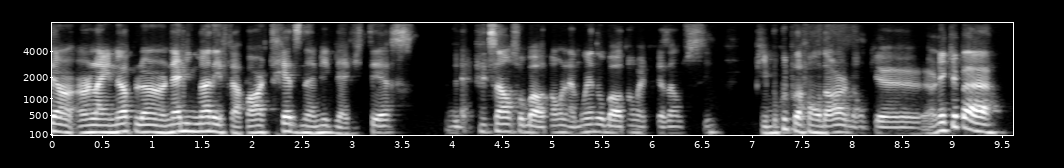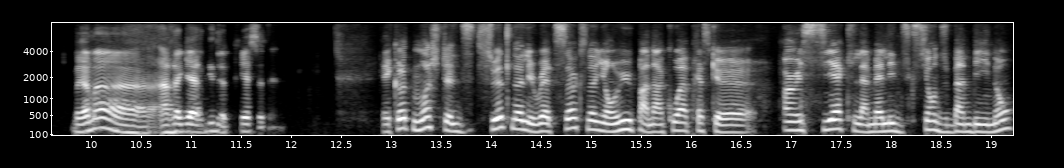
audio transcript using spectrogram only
un, line-up, un alignement des frappeurs très dynamique, de la vitesse, de la puissance au bâton. La moyenne au bâton va être présente aussi. Puis beaucoup de profondeur. Donc, euh, une équipe vraiment à, regarder de près cette année. Écoute, moi, je te le dis tout de suite, là, les Red Sox, là, ils ont eu pendant quoi? Presque un siècle la malédiction du Bambino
